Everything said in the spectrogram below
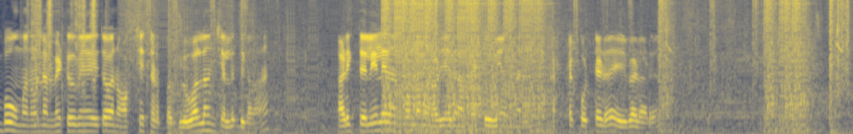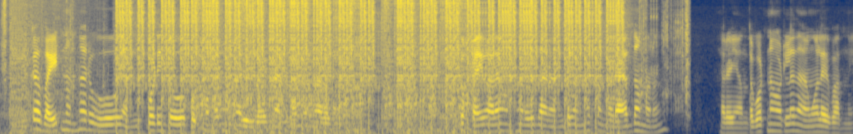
బో మనోడిని అమ్మే టూబీతో నాక్ చేశాడు. అబ్బా గ్లూ వల్ల నుంచి వెళ్ళొద్దు కదా. ఆడికి తెలియలేదు అనుకున్నా మనోడి దగ్గర అమ్మే టూబీ ఉందని. కరెక్ట్గా కొట్టాడు అయిపోయాడు ఆడు. ఇంకా బయటన ఉన్నారు. ఓ ఎంత పొడితో ఉన్నారు. బయట ఎంతమంది ఉన్నారు? ఇంకా ఫైవ్ అలా ఉంటున్నారు దాని అంతలో ఇక్కడ వేద్దాం మనం. అరే ఎంత కొట్టినా అవ్వట్లేదు ఆమోలు అయిపోతుంది.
